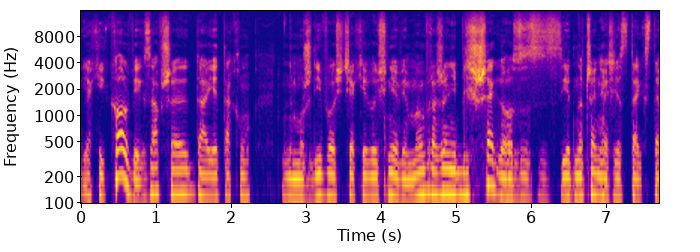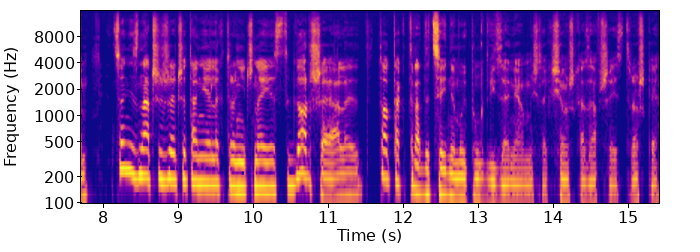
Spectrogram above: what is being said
jakiejkolwiek, zawsze daje taką możliwość jakiegoś, nie wiem, mam wrażenie bliższego zjednoczenia się z tekstem, co nie znaczy, że czytanie elektroniczne jest gorsze, ale to tak tradycyjny mój punkt widzenia. Myślę, książka zawsze jest troszkę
